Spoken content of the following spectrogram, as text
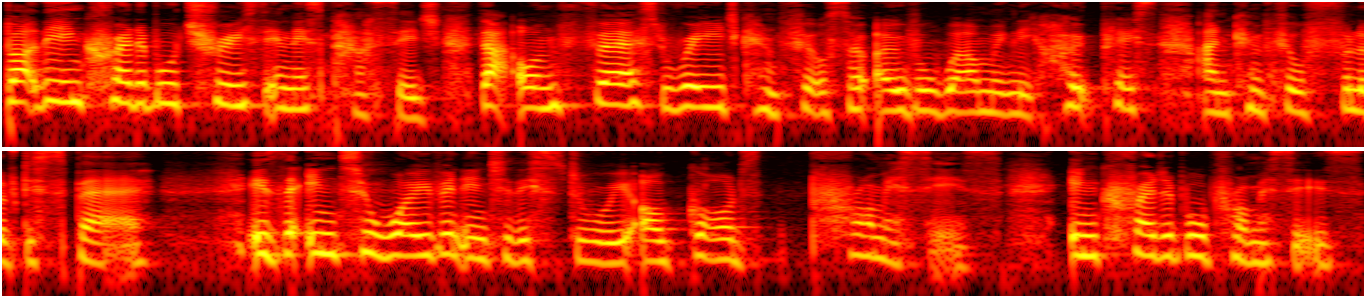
But the incredible truth in this passage that on first read can feel so overwhelmingly hopeless and can feel full of despair is that interwoven into this story are God's promises, incredible promises,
